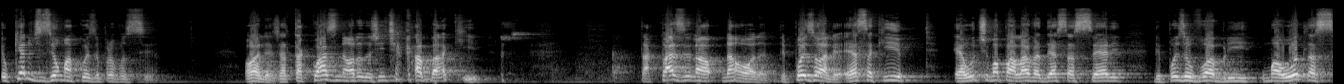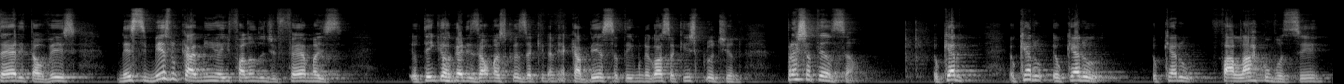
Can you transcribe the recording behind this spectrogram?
eu quero dizer uma coisa para você. Olha, já está quase na hora da gente acabar aqui. Está quase na, na hora. Depois, olha, essa aqui é a última palavra dessa série. Depois eu vou abrir uma outra série, talvez, nesse mesmo caminho aí, falando de fé, mas eu tenho que organizar umas coisas aqui na minha cabeça, tem um negócio aqui explodindo. Preste atenção. Eu quero, eu quero, eu quero eu quero falar com você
